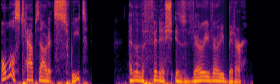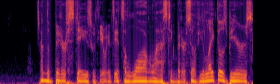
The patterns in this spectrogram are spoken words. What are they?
almost taps out its sweet. And then the finish is very, very bitter. And the bitter stays with you. It's, it's a long lasting bitter. So if you like those beers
